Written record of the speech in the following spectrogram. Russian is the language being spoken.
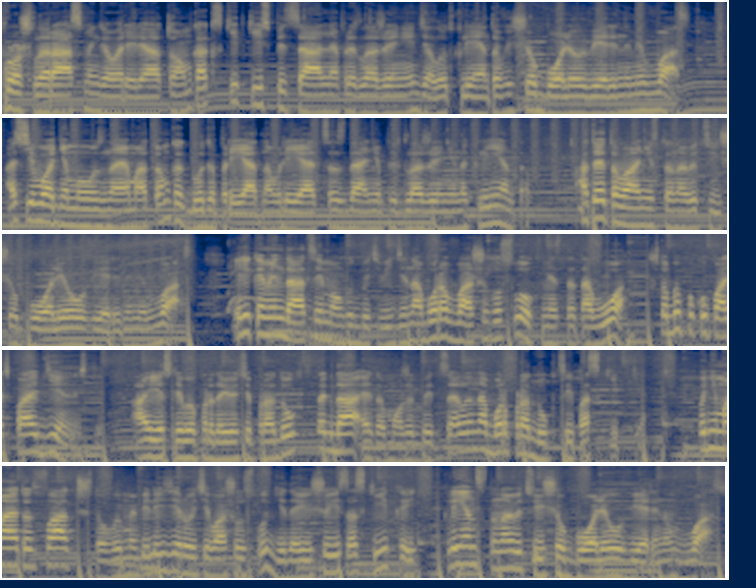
прошлый раз мы говорили о том, как скидки и специальные предложения делают клиентов еще более уверенными в вас. А сегодня мы узнаем о том, как благоприятно влияет создание предложений на клиентов. От этого они становятся еще более уверенными в вас. И рекомендации могут быть в виде набора ваших услуг вместо того, чтобы покупать по отдельности. А если вы продаете продукт, тогда это может быть целый набор продукции по скидке. Понимая тот факт, что вы мобилизируете ваши услуги, да еще и со скидкой, клиент становится еще более уверенным в вас.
